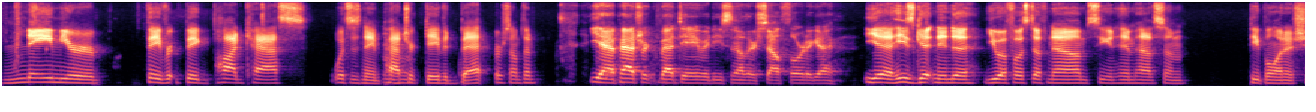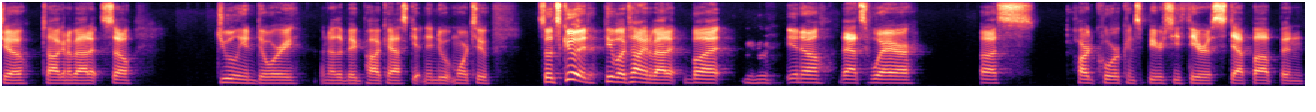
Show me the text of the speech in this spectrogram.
Name your favorite big podcasts. What's his name? Mm-hmm. Patrick David Bet or something? Yeah, Patrick Bet David. He's another South Florida guy. Yeah, he's getting into UFO stuff now. I'm seeing him have some people on his show talking about it. So, Julian Dory, another big podcast, getting into it more too. So it's good. People are talking about it, but mm-hmm. you know that's where us hardcore conspiracy theorists step up and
